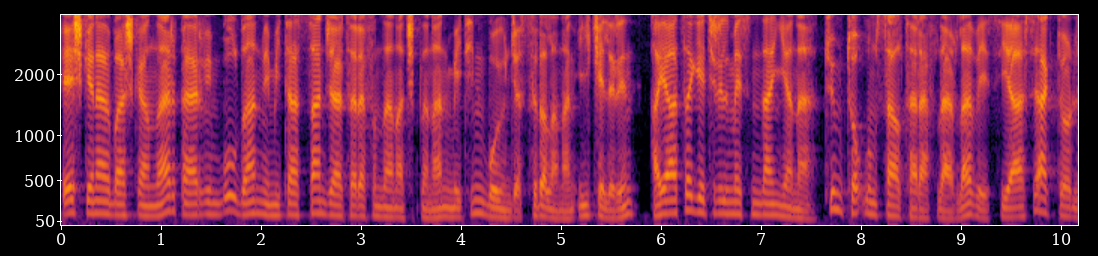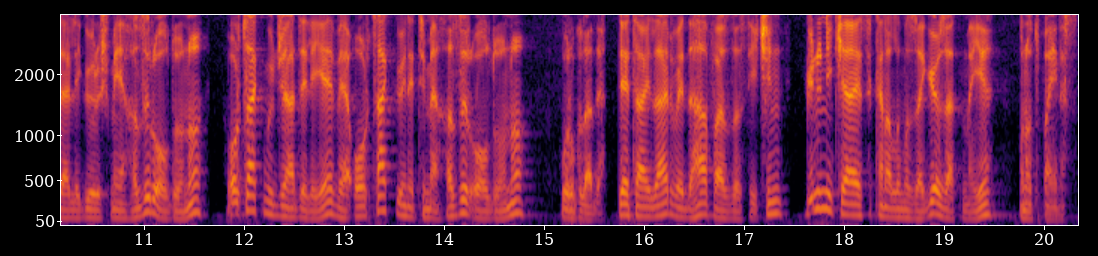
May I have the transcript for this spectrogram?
eş genel başkanlar Pervin Buldan ve Mithat Sancar tarafından açıklanan metin boyunca sıralanan ilkelerin hayata geçirilmesinden yana tüm toplumsal taraflarla ve siyasi aktörlerle görüşmeye hazır olduğunu, ortak mücadeleye ve ortak yönetime hazır olduğunu vurguladı. Detaylar ve daha fazlası için Günün Hikayesi kanalımıza göz atmayı unutmayınız.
